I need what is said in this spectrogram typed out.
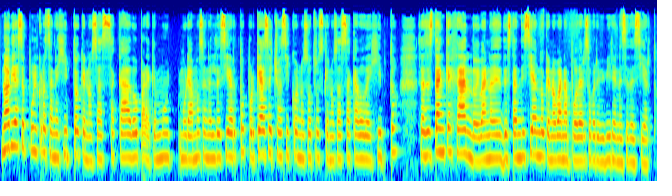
no había sepulcros en Egipto que nos has sacado para que muramos en el desierto. ¿Por qué has hecho así con nosotros que nos has sacado de Egipto? O sea, se están quejando y van están diciendo que no van a poder sobrevivir en ese desierto.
